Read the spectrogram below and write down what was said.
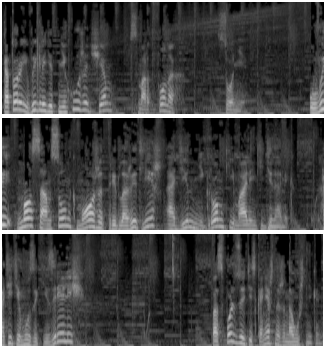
который выглядит не хуже, чем в смартфонах Sony. Увы, но Samsung может предложить лишь один негромкий маленький динамик. Хотите музыки и зрелищ? Воспользуйтесь, конечно же, наушниками.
